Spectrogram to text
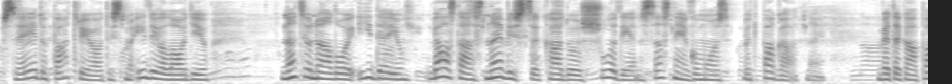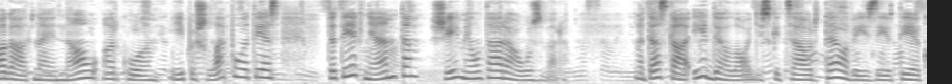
pseido patriotisma ideoloģiju, nacionālo ideju, balstās nevis kādos šodienas sasniegumos, bet pagātnē. Bet tā kā pagātnē nav ar ko īpaši lepoties, tad tiek ņemta šī militārā uzvara. Tas, kā ideoloģiski caur televīziju tiek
